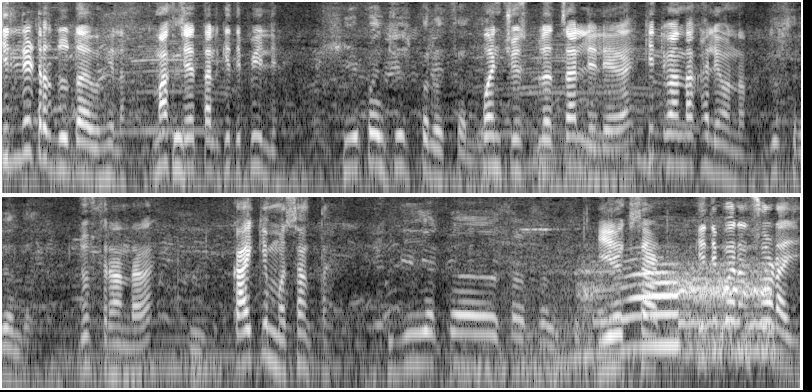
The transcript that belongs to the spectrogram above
किती लिटर दूध आहे हो हिला? मागच्या येताल किती पिली? ही पंचवीस परत चालली. पंचवीस प्लस चाललेली आहे काय किती वांदा खाली होणार? दुसऱ्यांदा दुसऱ्यांदा का? काय किंमत सांगता? ही एक अं, साठ सांगतो ही एक साठ कितीपर्यंत सोडायची?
